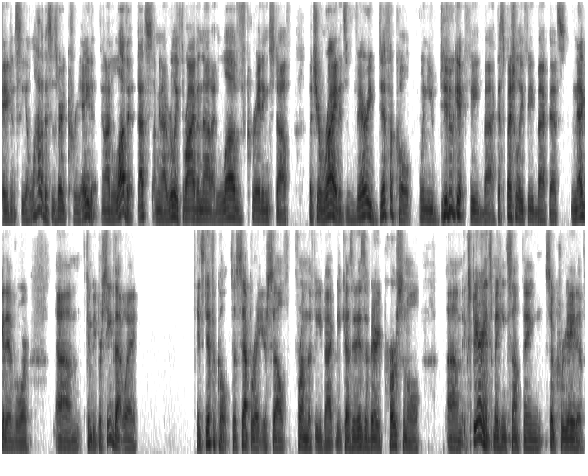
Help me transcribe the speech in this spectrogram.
agency, a lot of this is very creative and I love it. That's, I mean, I really thrive in that. I love creating stuff, but you're right. It's very difficult when you do get feedback, especially feedback that's negative or um, can be perceived that way. It's difficult to separate yourself from the feedback because it is a very personal um, experience making something so creative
